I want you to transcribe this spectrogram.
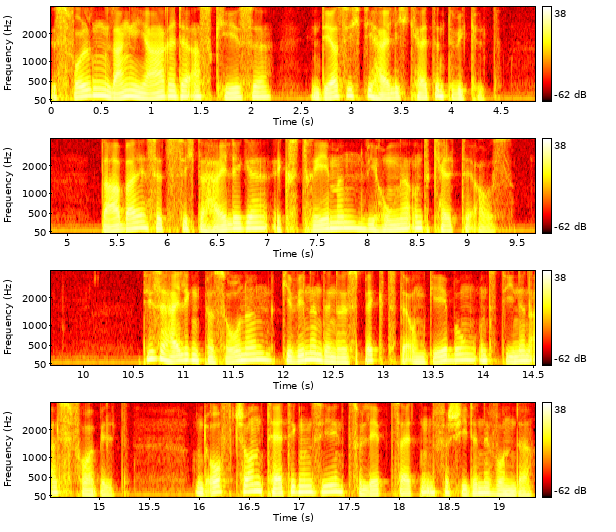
Es folgen lange Jahre der Askese, in der sich die Heiligkeit entwickelt. Dabei setzt sich der Heilige Extremen wie Hunger und Kälte aus. Diese heiligen Personen gewinnen den Respekt der Umgebung und dienen als Vorbild. Und oft schon tätigen sie zu Lebzeiten verschiedene Wunder,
